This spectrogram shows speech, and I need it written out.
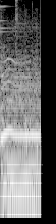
Woo!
